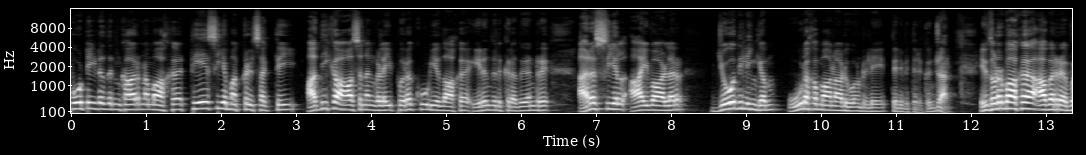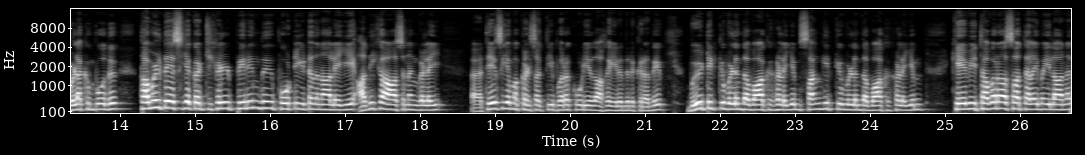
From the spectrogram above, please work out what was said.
போட்டியிட்டதன் காரணமாக தேசிய மக்கள் சக்தி அதிக ஆசனங்களை பெறக்கூடியதாக இருந்திருக்கிறது என்று அரசியல் ஆய்வாளர் ஜோதிலிங்கம் ஊடக மாநாடு ஒன்றிலே தெரிவித்திருக்கின்றார். இது தொடர்பாக அவர் விளக்கும் போது தமிழ் தேசிய கட்சிகள் பிரிந்து போட்டியிட்டதனாலேயே அதிக ஆசனங்களை தேசிய மக்கள் சக்தி பெறக்கூடியதாக இருந்திருக்கிறது. வீட்டிற்கு விழுந்த வாக்குகளையும் சங்கிற்கு விழுந்த வாக்குகளையும் கே. வி. தவராசா தலைமையிலான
